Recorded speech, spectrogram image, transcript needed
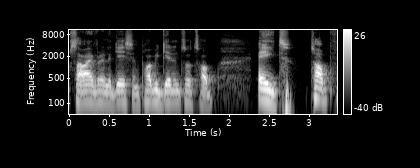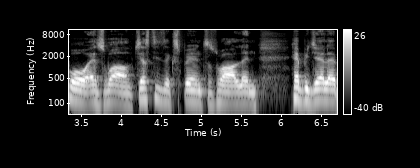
survive relegation, probably get into the top eight top four as well. Just his experience as well. And Happy Jele,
